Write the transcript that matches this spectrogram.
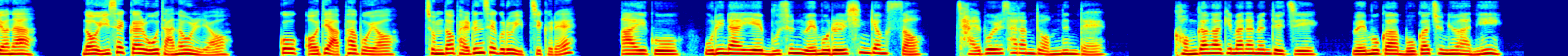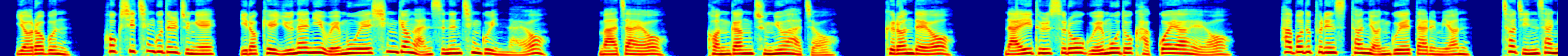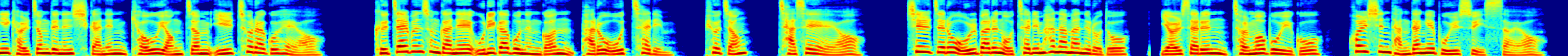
지연아, 너 이 색깔 옷 안 어울려. 꼭 어디 아파 보여. 좀 더 밝은 색으로 입지 그래? 아이고, 우리 나이에 무슨 외모를 신경 써. 잘 보일 사람도 없는데. 건강하기만 하면 되지. 외모가 뭐가 중요하니? 여러분, 혹시 친구들 중에 이렇게 유난히 외모에 신경 안 쓰는 친구 있나요? 맞아요. 건강 중요하죠. 그런데요, 나이 들수록 외모도 가꿔야 해요. 하버드 프린스턴 연구에 따르면 첫 인상이 결정되는 시간은 겨우 0.1초라고 해요. 그 짧은 순간에 우리가 보는 건 바로 옷차림, 표정, 자세예요. 실제로 올바른 옷차림 하나만으로도 10살은 젊어 보이고 훨씬 당당해 보일 수 있어요.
